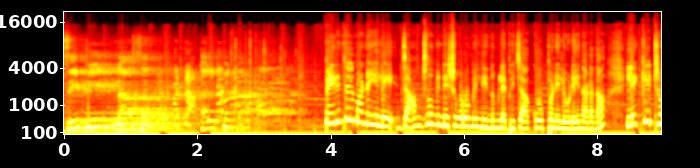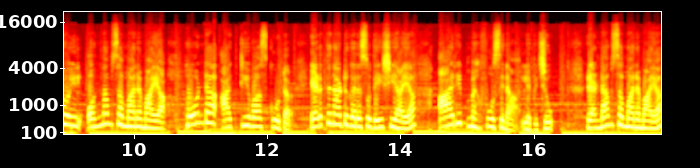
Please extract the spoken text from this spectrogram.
സി പി നാസർ കൽപ്പറ്റ. പെരിന്തൽമണ്ണയിലെ ജാംജോമിന്റെ ഷോറൂമിൽ നിന്നും ലഭിച്ച കൂപ്പണിലൂടെ നടന്ന ലക്കി ഡ്രോയിൽ ഒന്നാം സമ്മാനമായ ഹോണ്ട ആക്ടീവ സ്കൂട്ടർ എടത്തനാട്ടുകര സ്വദേശിയായ ആരിഫ് മെഹ്ഫൂസിന് ലഭിച്ചു. രണ്ടാം സമ്മാനമായ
